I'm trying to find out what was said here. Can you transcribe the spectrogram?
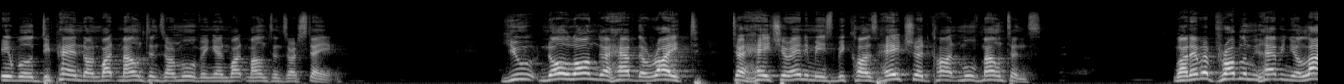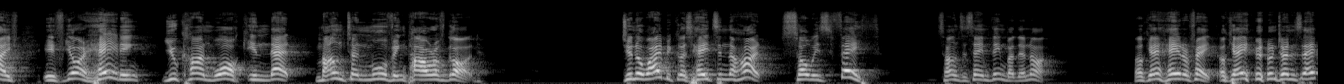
it will depend on what mountains are moving and what mountains are staying. You no longer have the right to hate your enemies because hatred can't move mountains. Whatever problem you have in your life, if you're hating, you can't walk in that mountain moving power of God. Do you know why? Because hate's in the heart. So is faith. Sounds the same thing, but they're not. Okay? Hate or faith. Okay? you know what I'm trying to say?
